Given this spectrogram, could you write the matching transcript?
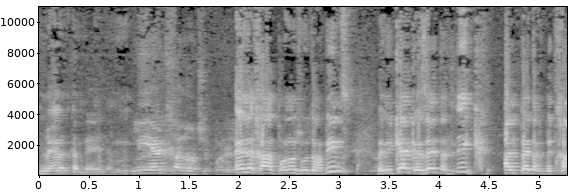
נפלת בעינה. לי אין חלון שפונה אין לך פונות של רבים, במקרה כזה תדליק על פתח ביתך,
